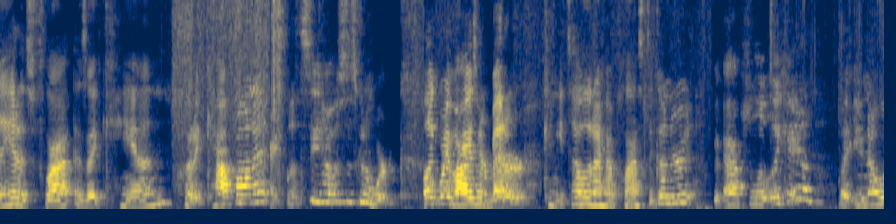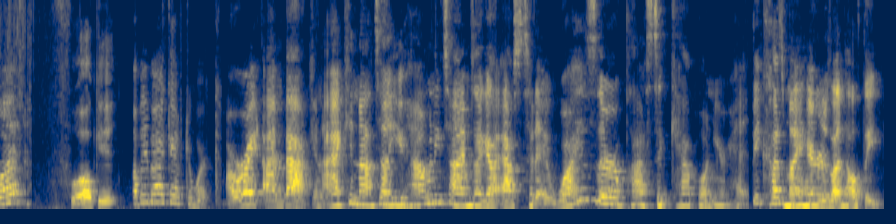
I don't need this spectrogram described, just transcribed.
Lay it as flat as I can. Put a cap on it. Let's see how this is gonna work. I like my visor better. Can you tell that I have plastic under it? You absolutely can. But you know what? Fuck it. I'll be back after work. All right, I'm back, and I cannot tell you how many times I got asked today, why is there a plastic cap on your head? Because my hair is unhealthy,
